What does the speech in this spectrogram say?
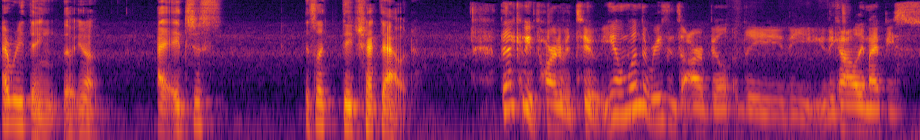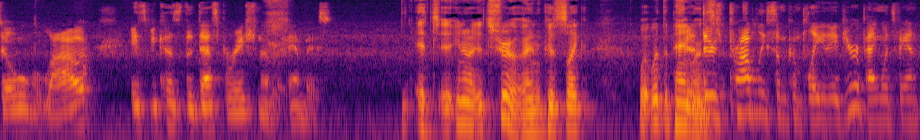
everything. You know, it's just, it's like they checked out. That could be part of it too. You know, one of the reasons our built the the the Collie might be so loud is because of the desperation of the fan base. It's you know it's true, and because like with, with the Penguins, There's probably some complaint. If you're a Penguins fan,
